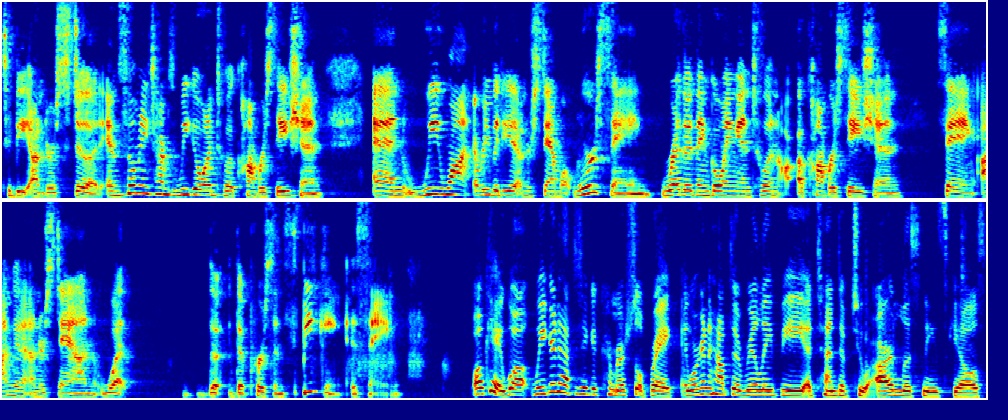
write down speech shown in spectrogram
to be understood. And so many times we go into a conversation and we want everybody to understand what we're saying rather than going into an, a conversation saying i'm going to understand what the, the person speaking is saying Okay, well, we're going to have to take a commercial break and we're going to have to really be attentive to our listening skills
